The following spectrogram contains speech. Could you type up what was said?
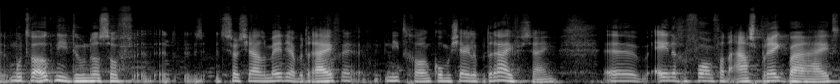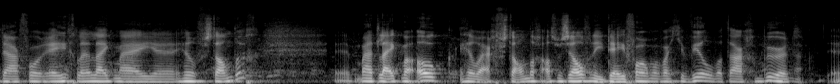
eh, moeten we ook niet doen alsof eh, sociale media bedrijven niet gewoon commerciële bedrijven zijn. Eh, enige vorm van aanspreekbaarheid daarvoor regelen lijkt mij eh, heel verstandig. Eh, maar het lijkt me ook heel erg verstandig als we zelf een idee vormen wat je wil, wat daar gebeurt. Eh,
